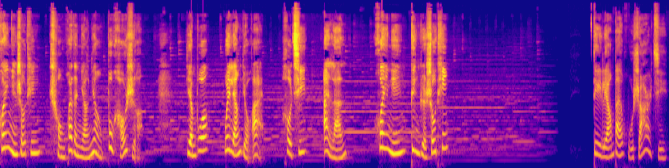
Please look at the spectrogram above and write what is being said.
欢迎您收听《宠坏的娘娘不好惹》，演播微凉有爱，后期艾兰。欢迎您订阅收听。第两百五十二集。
